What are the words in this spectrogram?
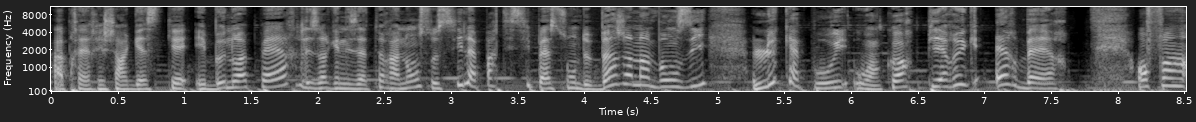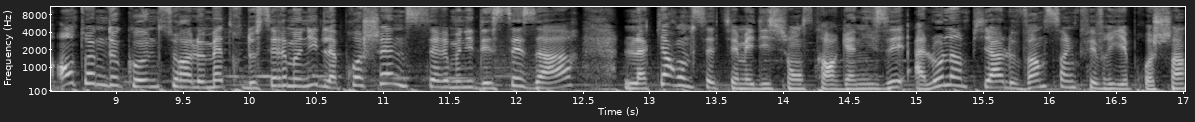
Après Richard Gasquet et Benoît Paire, les organisateurs annoncent aussi la participation de Benjamin Bonzi, Lucas Pouille ou encore Pierre-Hugues Herbert. Enfin, Antoine Decaune sera le maître de cérémonie de la prochaine cérémonie des Césars. La 47e édition sera organisée à l'Olympia le 25 février prochain.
